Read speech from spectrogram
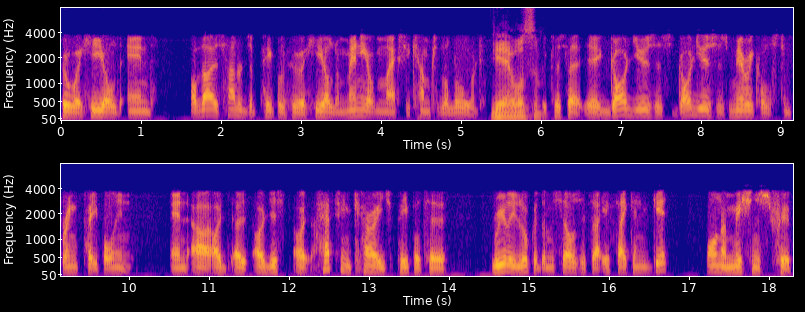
who were healed. And of those hundreds of people who are healed, many of them actually come to the Lord Yeah, awesome. because uh, uh, God uses God uses miracles to bring people in. And uh, I, I, I just I have to encourage people to really look at themselves if they if they can get on a missions trip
